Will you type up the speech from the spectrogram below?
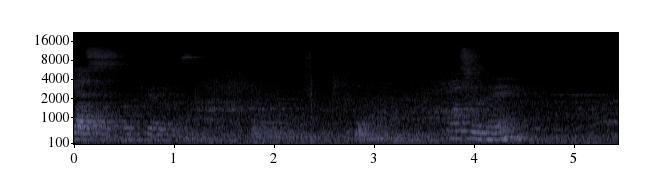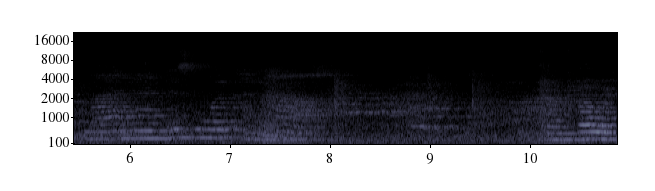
Yes. Okay. What's your name? My name is Nguyễn Khánh And how are you?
